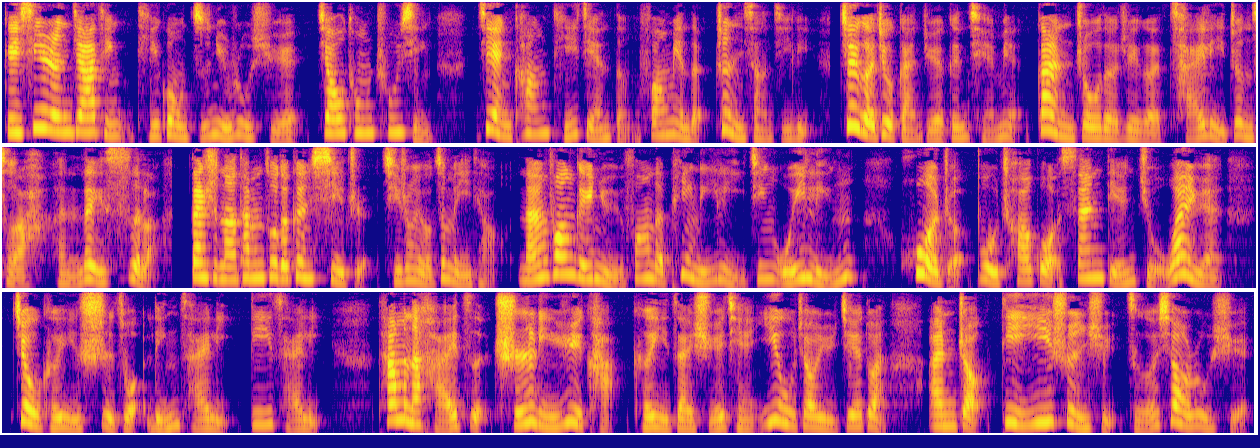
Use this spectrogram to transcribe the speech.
给新人家庭提供子女入学、交通出行、健康体检等方面的正向激励。这个就感觉跟前面赣州的这个彩礼政策啊很类似了，但是呢，他们做的更细致。其中有这么一条：男方给女方的聘礼礼金为零，或者不超过三点九万元，就可以视作零彩礼、低彩礼。他们的孩子持礼遇卡，可以在学前义务教育阶段按照第一顺序择校入学。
